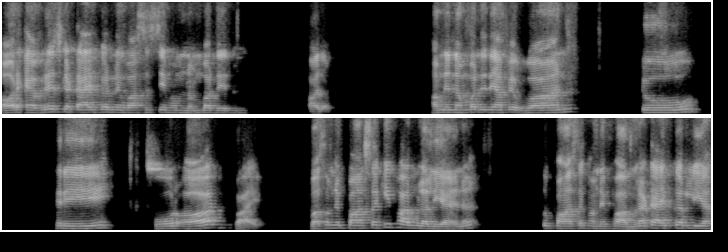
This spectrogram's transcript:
और एवरेज का टाइप करने के वास्ते सेम हम नंबर दे दें। आ जाओ। हमने नंबर दे दिया यहाँ पे वन टू थ्री फोर और फाइव बस हमने पाँच तक ही फार्मूला लिया है ना? तो पाँच तक हमने फार्मूला टाइप कर लिया।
